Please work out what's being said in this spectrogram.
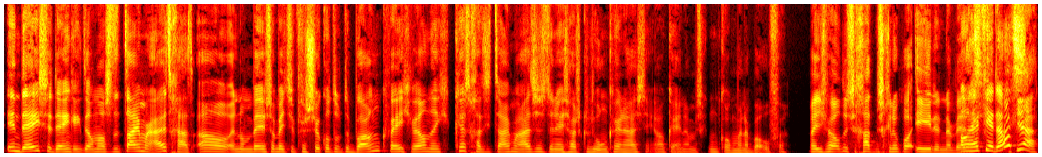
in deze denk ik dan als de timer uitgaat. Oh, en dan ben je zo'n beetje versukkeld op de bank, weet je wel. Dan denk je, kut, gaat die timer uit. Dus het is ineens hartstikke donker in huis. Dan denk je, Oké, nou misschien kom ik maar naar boven. Weet je wel, dus je gaat misschien ook wel eerder naar bed. Oh, heb jij dat? Ja,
